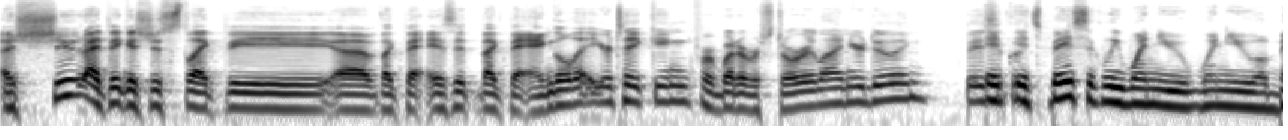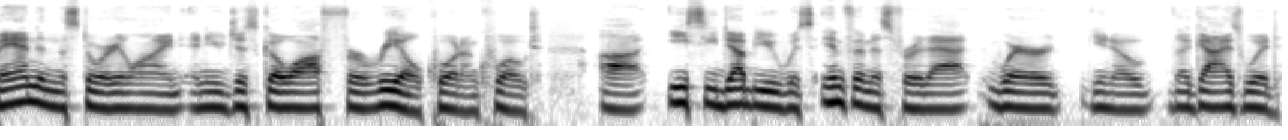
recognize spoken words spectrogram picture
a shoot I think is just like the uh, like the is it like the angle that you're taking for whatever storyline you're doing It, basically. it's basically when you when you abandon the storyline and you just go off for real, quote unquote. Uh, ECW was infamous for that, where you know the guys would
